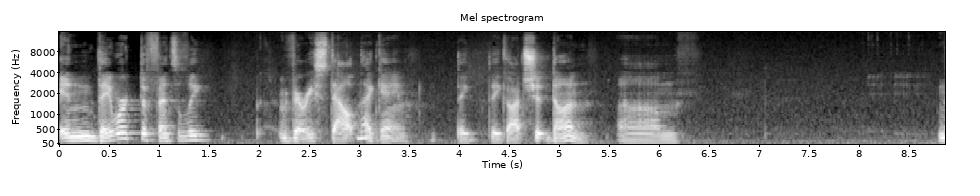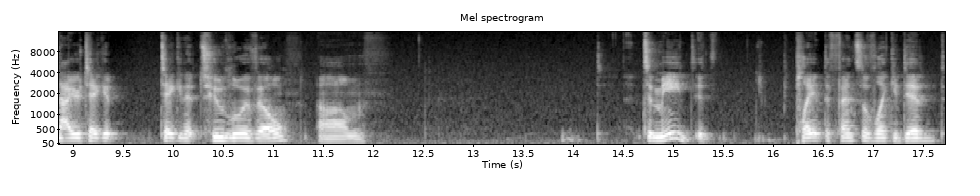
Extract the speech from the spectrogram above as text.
And they were defensively very stout in that game. They they got shit done. Um, now you're taking taking it to Louisville. Um, to me, play it defensive like you did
